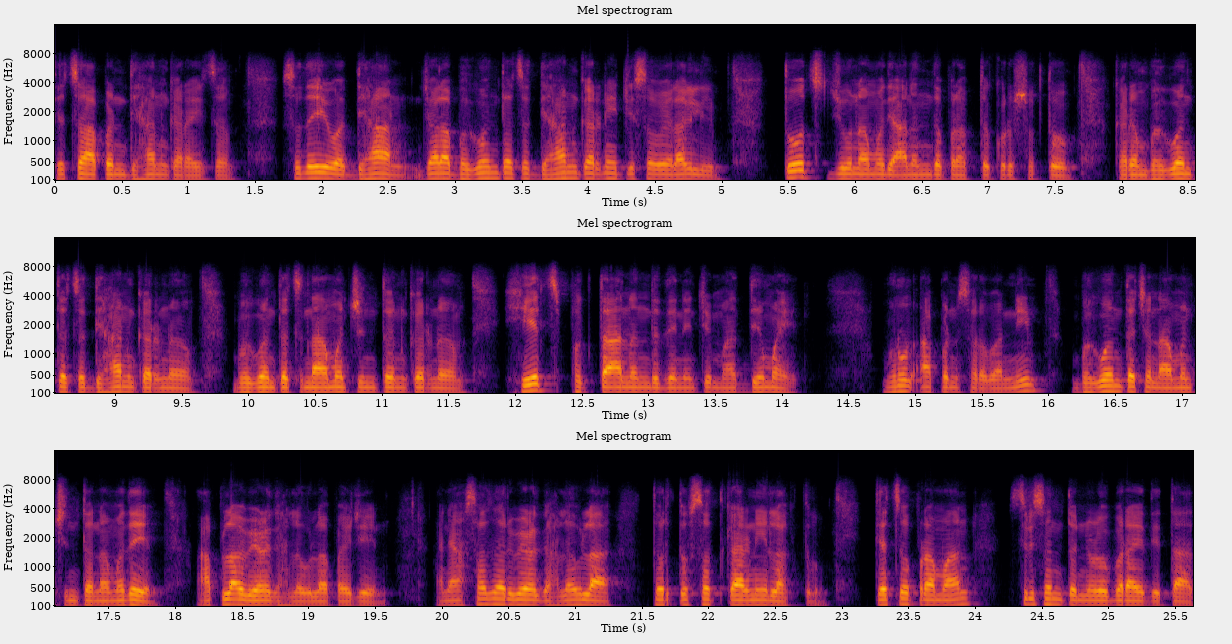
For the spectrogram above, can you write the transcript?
त्याचं आपण ध्यान करायचं. सदैव ध्यान ज्याला भगवंताचं ध्यान करण्याची सवय लागली तोच जीवनामध्ये आनंद प्राप्त करू शकतो. कारण भगवंताचं ध्यान करणं भगवंताचं नामचिंतन करणं हेच फक्त आनंद देण्याचे माध्यम आहेत म्हणून आपण सर्वांनी भगवंताच्या नामचिंतनामध्ये आपला वेळ घालवला पाहिजे. आणि असा जर वेळ घालवला तर तो सत्कारणी लागतो. त्याचं प्रमाण श्री संत निळोबराय देतात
